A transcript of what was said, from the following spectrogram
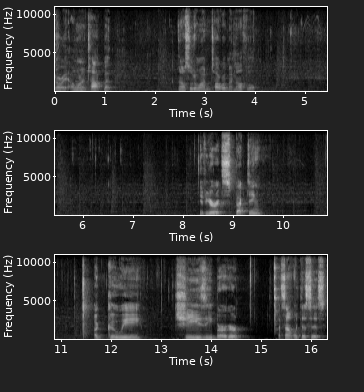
Sorry, I want to talk, but I also don't want to talk with my mouth full. If you're expecting a gooey, cheesy burger, that's not what this is.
